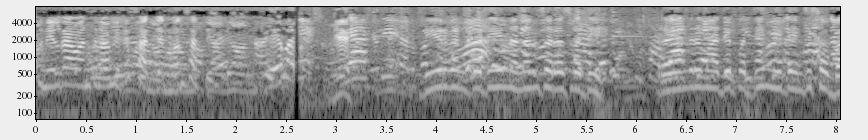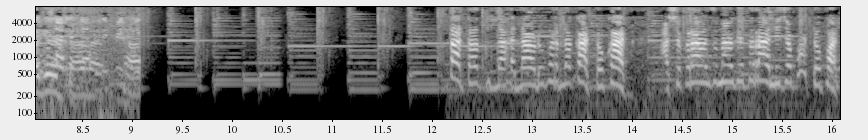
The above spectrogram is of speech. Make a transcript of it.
सुनील रावांचं नाव घेते सात जन्मन सत्य वीर गणपती ननन सरस्वती. रवींद्र माझे पती मी त्यांची सौभाग्यवती ताटात ला- लाडू भरला काटोकाट. अशोकरावांचं नाव घेतो राणीच्या पाठोपाठ.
